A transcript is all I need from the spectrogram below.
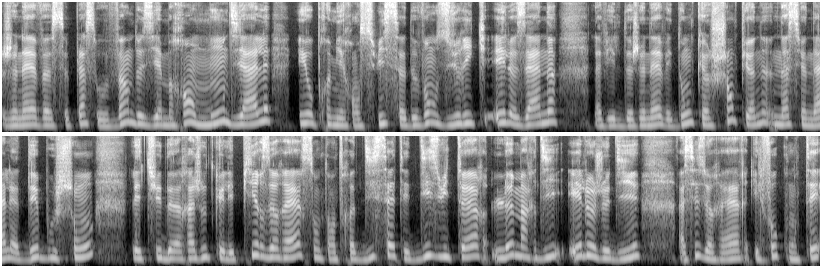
Genève se place au 22e rang mondial et au premier rang suisse devant Zurich et Lausanne. La ville de Genève est donc championne nationale des bouchons. L'étude rajoute que les pires horaires sont entre 17 et 18 heures le mardi et le jeudi. À ces horaires, il faut compter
